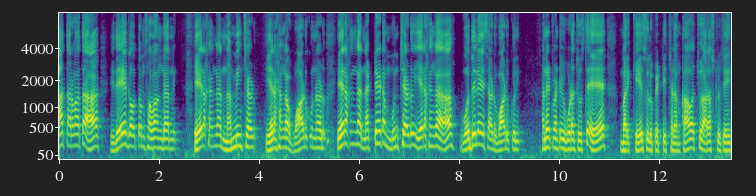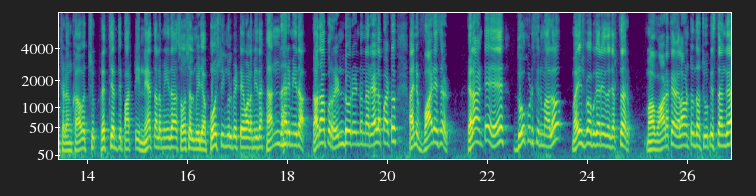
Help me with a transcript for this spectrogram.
ఆ తర్వాత ఇదే గౌతమ్ సవాంగ్ గారిని ఏ రకంగా నమ్మించాడు ఏ రకంగా వాడుకున్నాడు ఏ రకంగా నట్టేట ముంచాడు ఏ రకంగా వదిలేశాడు వాడుకుని అనేటువంటివి కూడా చూస్తే మరి కేసులు పెట్టించడం కావచ్చు అరెస్టులు చేయించడం కావచ్చు ప్రత్యర్థి పార్టీ నేతల మీద సోషల్ మీడియా పోస్టింగులు పెట్టే వాళ్ళ మీద అందరి మీద దాదాపు రెండు రెండున్నరేళ్ళ పాటు ఆయన వాడేశాడు. ఎలా అంటే దూకుడు సినిమాలో మహేష్ బాబు గారు ఏదో చెప్తారు మా వాడకం ఎలా ఉంటుందో చూపిస్తాంగా.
